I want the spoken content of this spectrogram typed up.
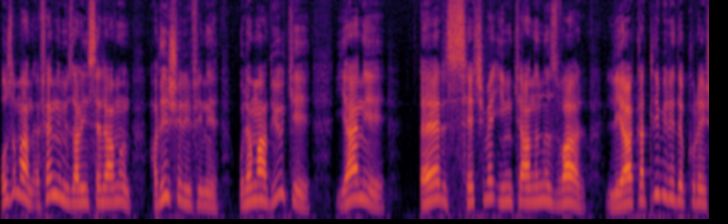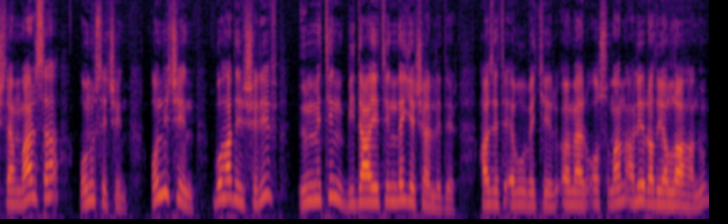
O zaman Efendimiz Aleyhisselam'ın hadis-i şerifini ulema diyor ki yani eğer seçme imkanınız var, liyakatli biri de Kureyş'ten varsa onu seçin. Onun için bu hadis-i şerif ümmetin bidayetinde geçerlidir. Hz. Ebu Bekir, Ömer, Osman, Ali radıyallahu anhum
